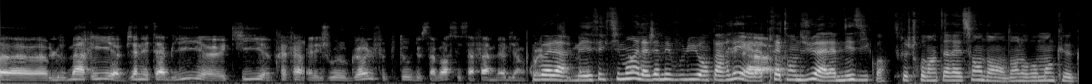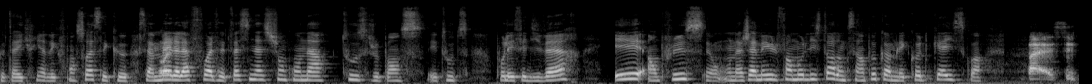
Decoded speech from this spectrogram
euh, le mari bien établi euh, qui préfère aller jouer au golf plutôt que de savoir si sa femme va bien. quoi, voilà, effectivement. mais effectivement, elle a jamais voulu en parler, elle a prétendu à l'amnésie, quoi. Ce que je trouve intéressant dans, dans le roman que, que tu as écrit avec François, c'est que ça mêle Ouais. à la fois cette fascination qu'on a tous, je pense, et toutes, pour les faits divers, et en plus, on n'a jamais eu le fin mot de l'histoire, donc c'est un peu comme les cold cases, quoi. Bah, c'est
